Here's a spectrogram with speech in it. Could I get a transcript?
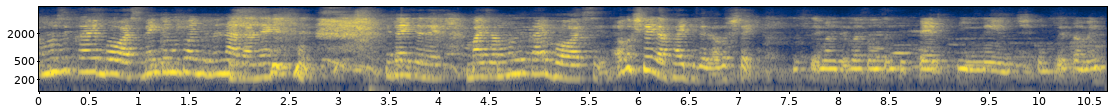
A música é boa, se bem que eu não estou entendendo nada, né? não tô entendendo. Mas a música é boa, assim. Eu gostei da vibe dela, eu gostei. Os temas dela são sempre pertinentes, completamente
